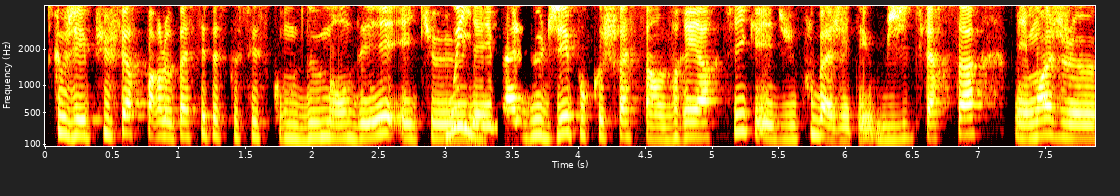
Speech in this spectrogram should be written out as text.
ce que j'ai pu faire par le passé parce que c'est ce qu'on me demandait et qu'il n'y avait pas le budget pour que je fasse un vrai article. Et du coup, bah, j'étais obligée de faire ça. Mais moi, je,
